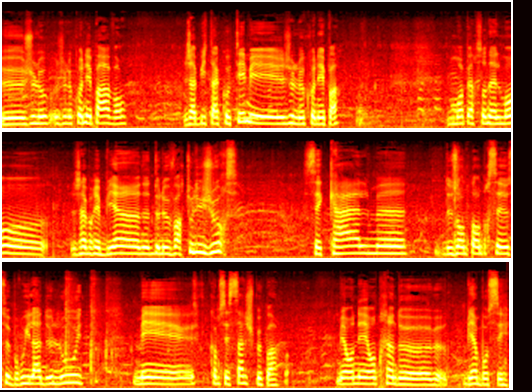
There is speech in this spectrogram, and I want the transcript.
Euh, je le, je le connais pas avant. J'habite à côté, mais je le connais pas. Moi, personnellement, j'aimerais bien de, de le voir tous les jours. C'est calme, de entendre ce, ce bruit-là de l'eau. Mais comme c'est sale, je peux pas. Mais on est en train de bien bosser.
